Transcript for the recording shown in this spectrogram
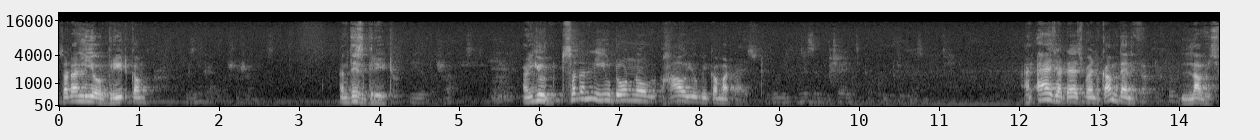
Suddenly your greed come. And this greed. And you suddenly you don't know how you become attached. And as attachment come, then love is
